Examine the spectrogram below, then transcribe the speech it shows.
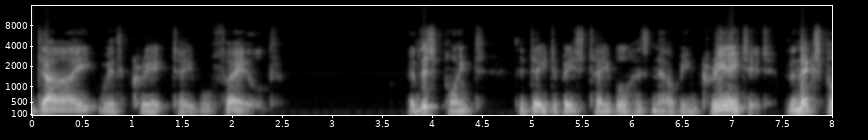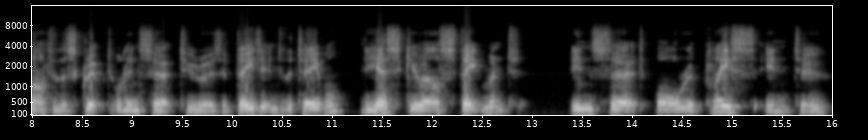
die with create table failed. At this point, the database table has now been created. The next part of the script will insert two rows of data into the table. The SQL statement insert or replace into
